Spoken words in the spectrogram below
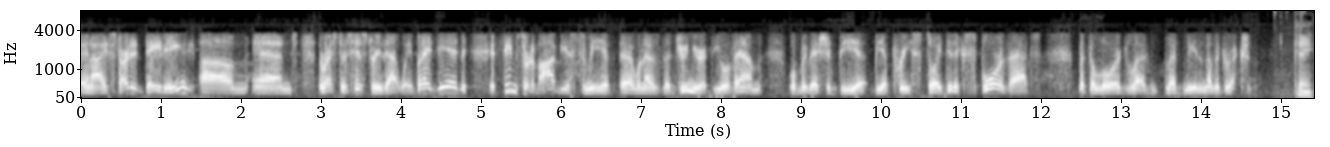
and I started dating, um, and the rest is history that way. But I did. It seemed sort of obvious to me uh, when I was the junior at the U of M. Well, maybe I should be a, be a priest. So I did explore that, but the Lord led led me in another direction. Okay.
